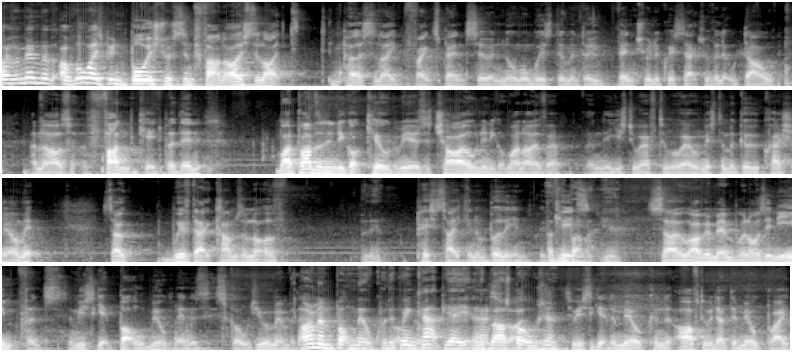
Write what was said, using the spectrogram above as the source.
I remember I've always been boisterous and fun. I used to like impersonate Frank Spencer and Norman Wisdom and do ventriloquist acts with a little doll. And I was a fun kid. But then my brother nearly got killed when he was a child and he got run over. And he used to have to wear a Mr. Magoo crash helmet. So with that comes a lot of piss taking and bullying with Of kids. brother, yeah. So I remember when I was in the infants and we used to get bottled milk then at school. Do you remember that? I remember bottled milk with a green Bottle cap, yeah, in the glass right. bottles, yeah. So we used to get the milk, and after we'd had the milk break,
